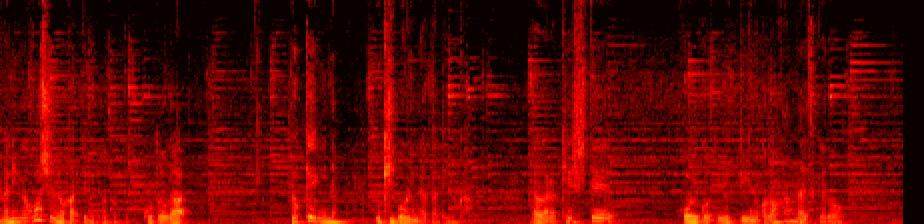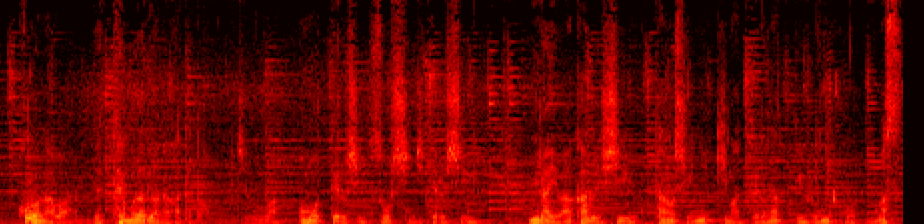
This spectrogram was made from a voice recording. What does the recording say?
何が欲しいのかっていうことが余計にね浮き彫りになったというか。だから決してこういうこと言っていいのか分かんないですけどコロナは絶対無駄ではなかったと自分は思ってるしそう信じてるし未来は明るいし楽しいに決まってるなっていうふうに思っています、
